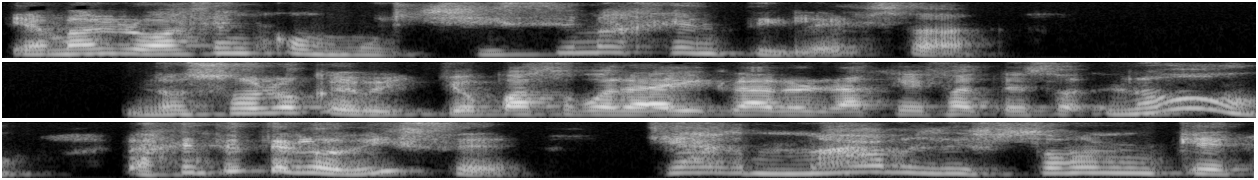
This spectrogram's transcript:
Y además lo hacen con muchísima gentileza. No solo que yo paso por ahí, claro, la jefa te... No, la gente te lo dice qué amables son que,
